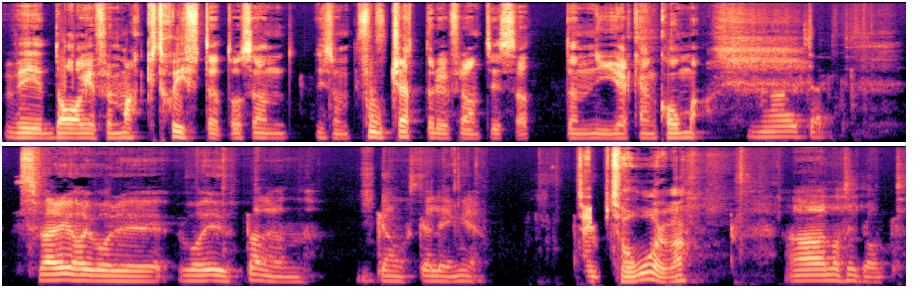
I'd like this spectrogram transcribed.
vid dagen för maktskiftet och sen liksom fortsätter du fram tills att den nya kan komma. Ja, exakt. Sverige har ju varit, varit utan en ganska länge. Typ två år va? Ja, någonting sånt.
